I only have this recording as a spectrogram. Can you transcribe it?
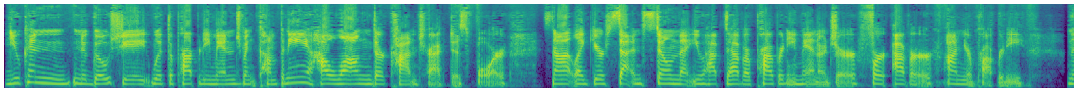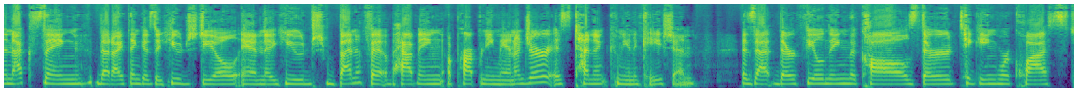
You can negotiate with the property management company how long their contract is for. It's not like you're set in stone that you have to have a property manager forever on your property. The next thing that I think is a huge deal and a huge benefit of having a property manager is tenant communication is that they're fielding the calls, they're taking requests,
